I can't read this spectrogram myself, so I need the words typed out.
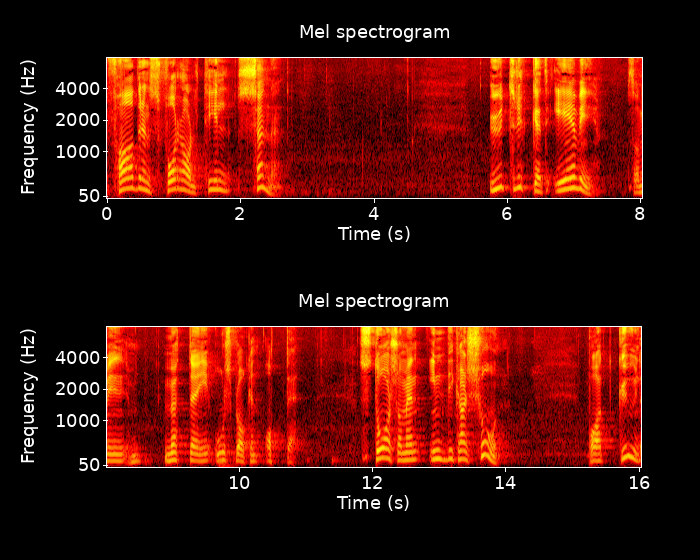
Faderens forhold til Sønnen. Uttrykket 'evig', som vi møtte i ordspråken 8, står som en indikasjon på at Gud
